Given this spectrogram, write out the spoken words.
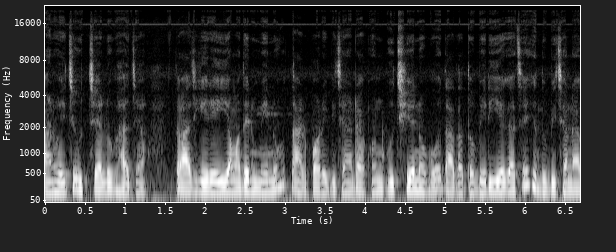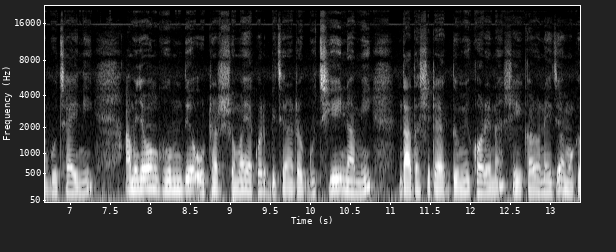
আর হয়েছে উচ্চে আলু ভাজা। তো আজকের এই আমাদের মেনু তারপরে বিছানাটা এখন গুছিয়ে নেব। দাদা তো বেরিয়ে গেছে কিন্তু বিছানা গুছাইনি আমি যেমন ঘুম দিয়ে ওঠার সময় একবার বিছানাটা গুছিয়েই নামি দাদা সেটা একদমই করে না। সেই কারণেই যে আমাকে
